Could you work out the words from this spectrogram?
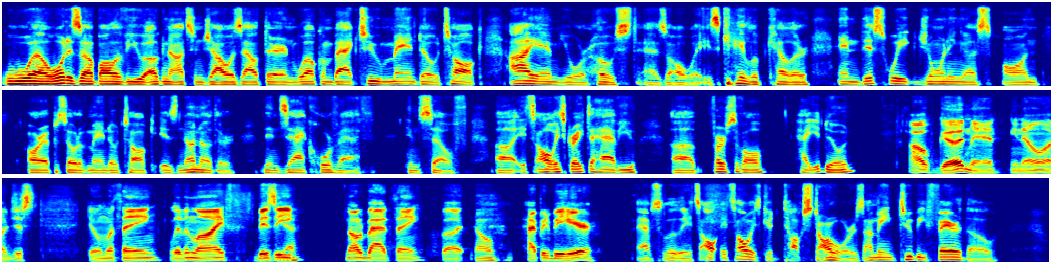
Well, what is up, all of you Ugnaughts and Jawas out there, and welcome back to Mando Talk. I am your host, as always, Caleb Keller, and this week joining us on our episode of Mando Talk is none other than Zach Horvath himself. Uh, it's always great to have you. Uh, first of all, how you doing? Oh, good, man. You know, I'm just doing my thing, living life, busy. Yeah. Not a bad thing, but No, happy to be here. Absolutely. It's all. It's always good to talk Star Wars. I mean, to be fair though,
